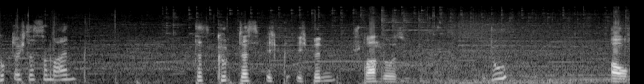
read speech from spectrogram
Guckt euch das doch mal an. Das guckt das. Ich, ich bin sprachlos. Und du? Auch.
